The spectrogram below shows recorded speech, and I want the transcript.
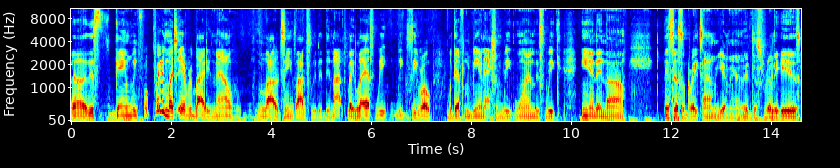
uh, this game week for pretty much everybody now. A lot of teams, obviously, that did not play last week, week zero, will definitely be in action week one this week. And, and uh, it's just a great time of year, man. It just really is.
